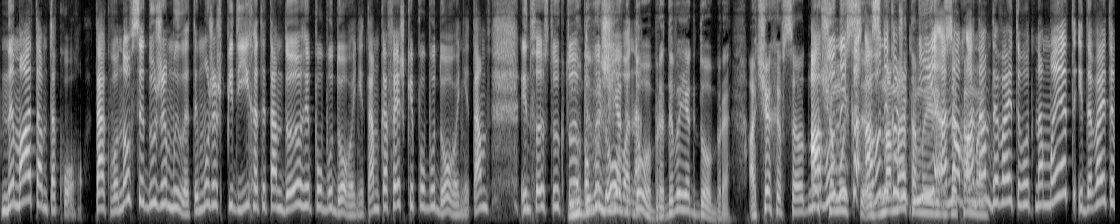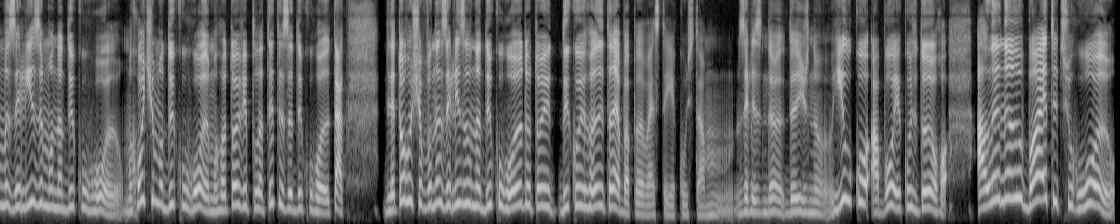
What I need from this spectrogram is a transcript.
нема там такого. Так, воно все дуже миле. Ти можеш під'їхати, там дороги побудовані, там кафешки побудовані, там інфраструктура ну, диви побудована. Ж як добре, диви, як добре. А чехи все одно а чомусь вони, а вони з кажуть, ні, а нам, а нам давайте от намет, і давайте ми заліземо на дику гору. Ми хочемо дику гору, ми готові платити за дику гору. Так, для того, щоб вони залізли на дику гору, до тої дикої гори треба привезти якусь там залізнодоріжну гілку або якусь дорогу. Але не рубайте цю гору.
